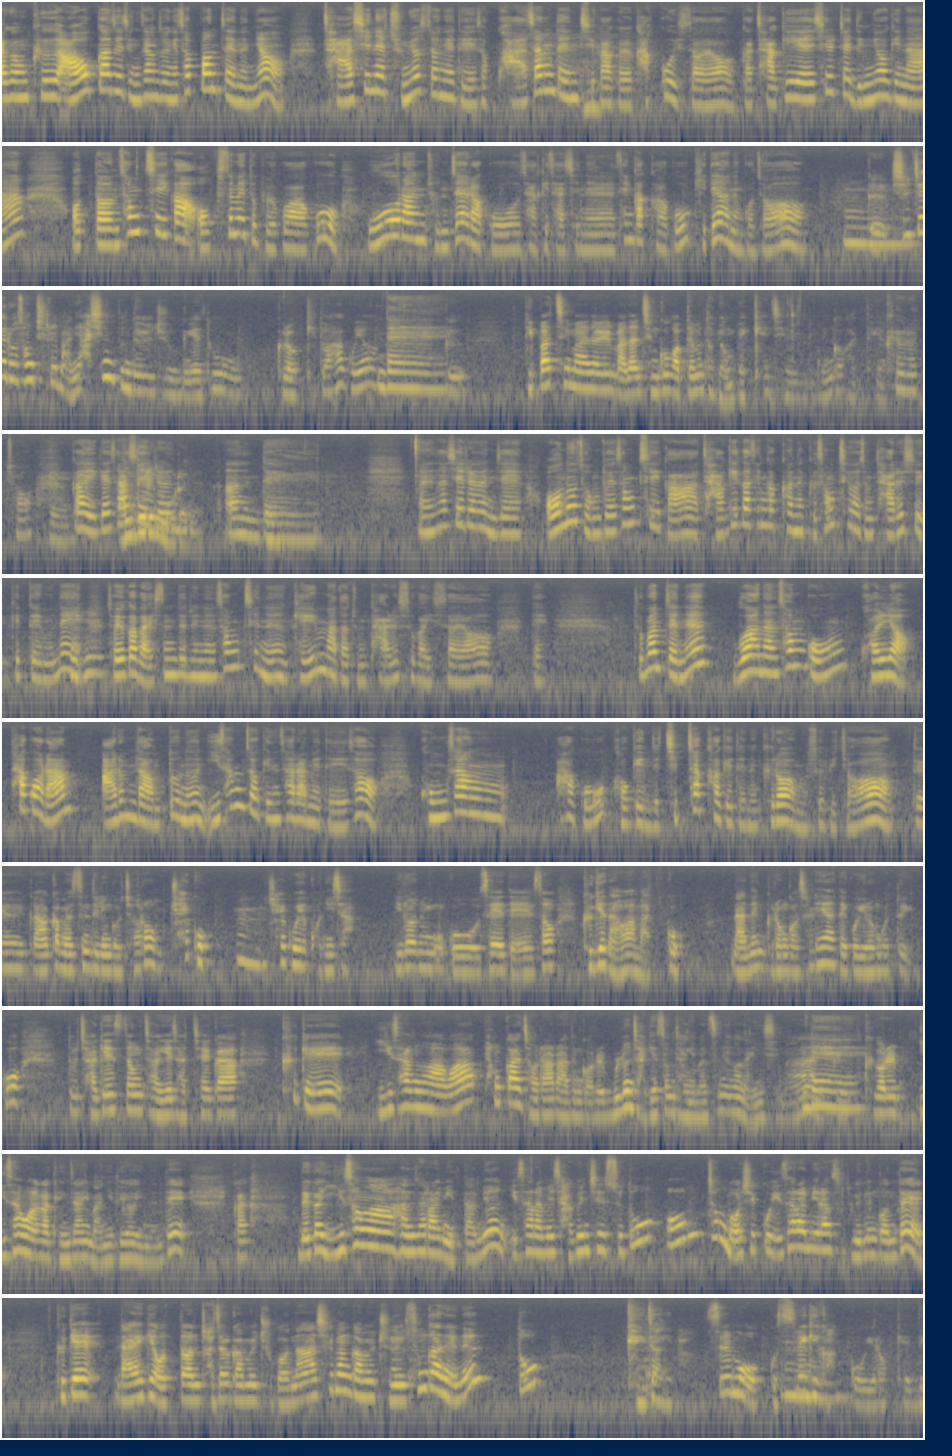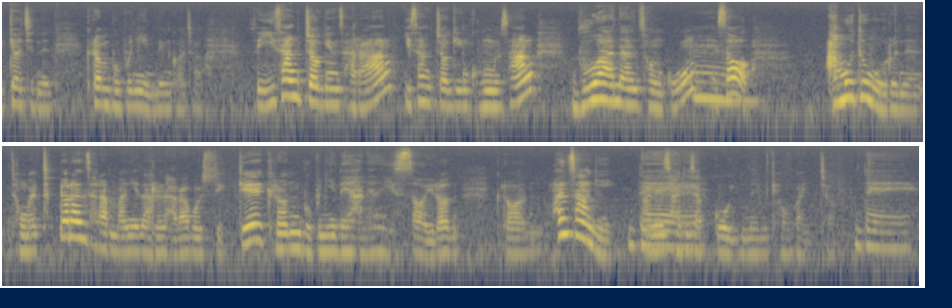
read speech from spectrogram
자, 그럼 그 아홉 가지 증상 중에 첫 번째는요. 자신의 중요성에 대해서 과장된 지각을 갖고 있어요. 그러니까 자기의 실제 능력이나 어떤 성취가 없음에도 불구하고 우월한 존재라고 자기 자신을 생각하고 기대하는 거죠. 음, 그 실제로 성취를 많이 하신 분들 중에도 그렇기도 하고요. 네. 그 뒷받침할 만한 증거가 없다면 더 명백해지는 것 같아요. 그렇죠. 네. 그러니까 이게 안 사실은 모르는. 아, 네. 아니, 사실은 이제 어느 정도의 성취가 자기가 생각하는 그 성취와 좀 다를 수 있기 때문에 음흠. 저희가 말씀드리는 성취는 개인마다 좀 다를 수가 있어요. 네. 두 번째는 무한한 성공, 권력, 탁월함, 아름다움 또는 이상적인 사람에 대해서 공상 하고 거기에 이제 집착하게 되는 그런 모습이죠. 네, 그러니까 아까 말씀드린 것처럼 최고, 음. 최고의 권위자 이런 곳에 대해서 그게 나와 맞고 나는 그런 것을 해야 되고 이런 것도 있고 또 자기성 자기 자체가 크게 이상화와 평가절하라는 거를 물론 자기성 장애만 쓰는 건 아니지만 네. 그, 그거를 이상화가 굉장히 많이 되어 있는데 그러니까 내가 이상화한 사람이 있다면 이 사람의 작은 실수도 엄청 멋있고 이 사람이라서 되는 건데 그게 나에게 어떤 좌절감을 주거나 실망감을 주는 순간에는 또 굉장히 막 쓸모없고 쓰레기 음. 같고 이렇게 느껴지는 그런 부분이 있는 거죠. 그래서 이상적인 사랑, 이상적인 공상, 무한한 성공 음. 해서 아무도 모르는 정말 특별한 사람만이 나를 알아볼 수 있게 그런 부분이 내 안에는 있어 이런 그런 환상이 네. 안에 자리 잡고 있는 경우가 있죠. 네.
